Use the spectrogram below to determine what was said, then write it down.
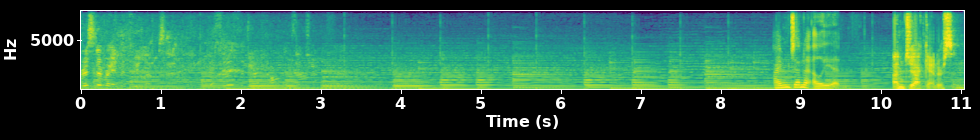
First ever in the interview episode. I'm Jenna Elliott. I'm Jack Anderson.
